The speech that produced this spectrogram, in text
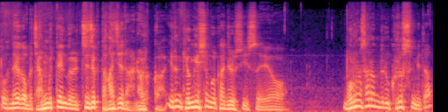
또 내가 뭐 잘못된 걸 지적당하지는 않을까? 이런 경계심을 가질 수 있어요. 모르는 사람들은 그렇습니다.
